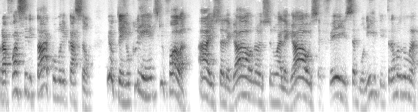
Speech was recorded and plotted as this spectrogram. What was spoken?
para facilitar a comunicação. Eu tenho clientes que falam, ah, isso é legal, não, isso não é legal, isso é feio, isso é bonito. Entramos numa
